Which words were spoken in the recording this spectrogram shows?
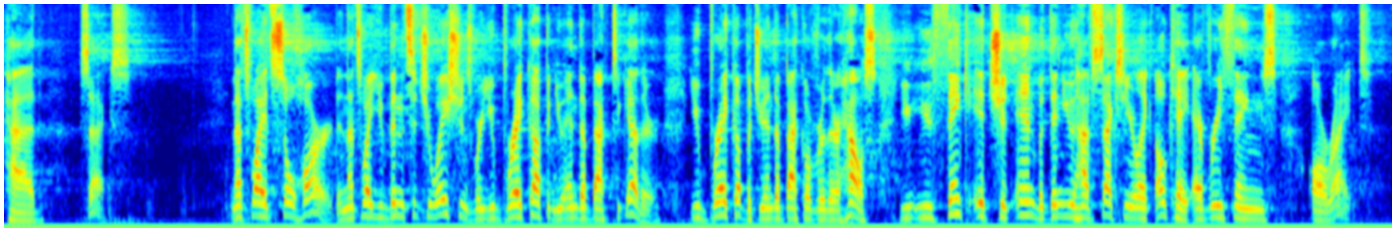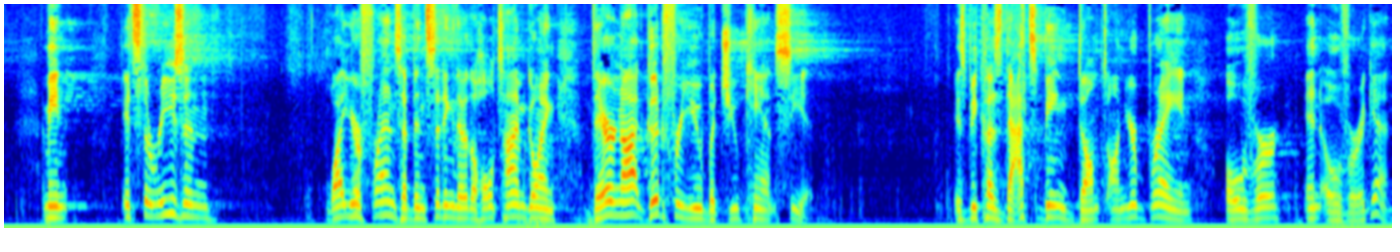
had sex. And that's why it's so hard. And that's why you've been in situations where you break up and you end up back together. You break up, but you end up back over their house. You, you think it should end, but then you have sex and you're like, okay, everything's all right. I mean, it's the reason why your friends have been sitting there the whole time going, they're not good for you, but you can't see it. Is because that's being dumped on your brain over and over again.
